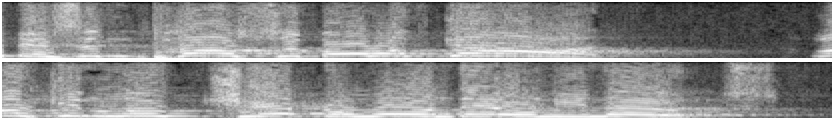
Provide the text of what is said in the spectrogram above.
is impossible with God. Look in Luke chapter 1 there on your notes.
